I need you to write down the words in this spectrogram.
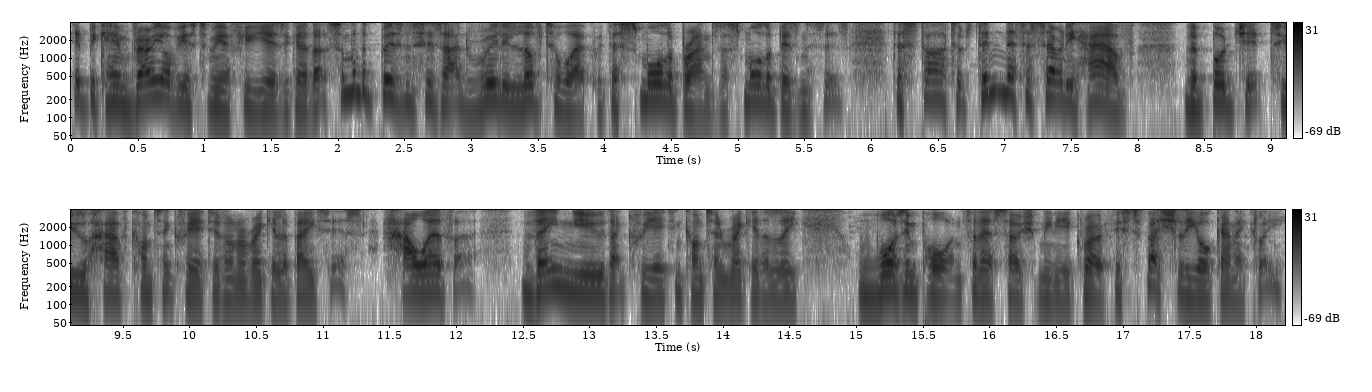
it became very obvious to me a few years ago that some of the businesses I'd really love to work with, the smaller brands, the smaller businesses, the startups, didn't necessarily have the budget to have content created on a regular basis. However, they knew that creating content regularly was important for their social media growth, especially organically.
